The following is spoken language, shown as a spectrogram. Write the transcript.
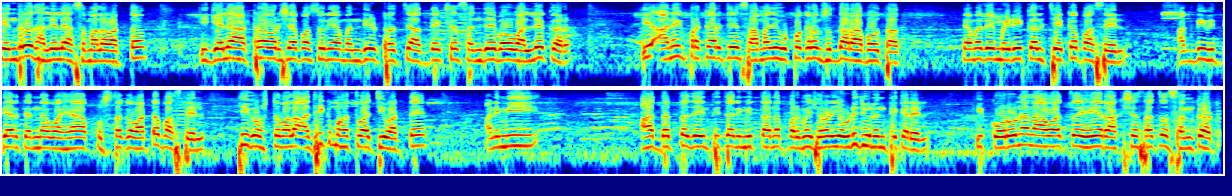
केंद्र झालेले आहे असं मला वाटतं. की गेल्या अठरा वर्षापासून या मंदिर ट्रस्टचे अध्यक्ष संजय भाऊ वाल्लेकर ही अनेक प्रकारचे सामाजिक उपक्रमसुद्धा राबवतात. त्यामध्ये मेडिकल चेकअप असेल अगदी विद्यार्थ्यांना वह्या पुस्तकं वाटप असेल ही गोष्ट मला अधिक महत्त्वाची वाटते. आणि मी आज दत्त जयंतीच्या निमित्तानं परमेश्वराला एवढीच विनंती करेल की कोरोना नावाचं हे राक्षसाचं संकट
